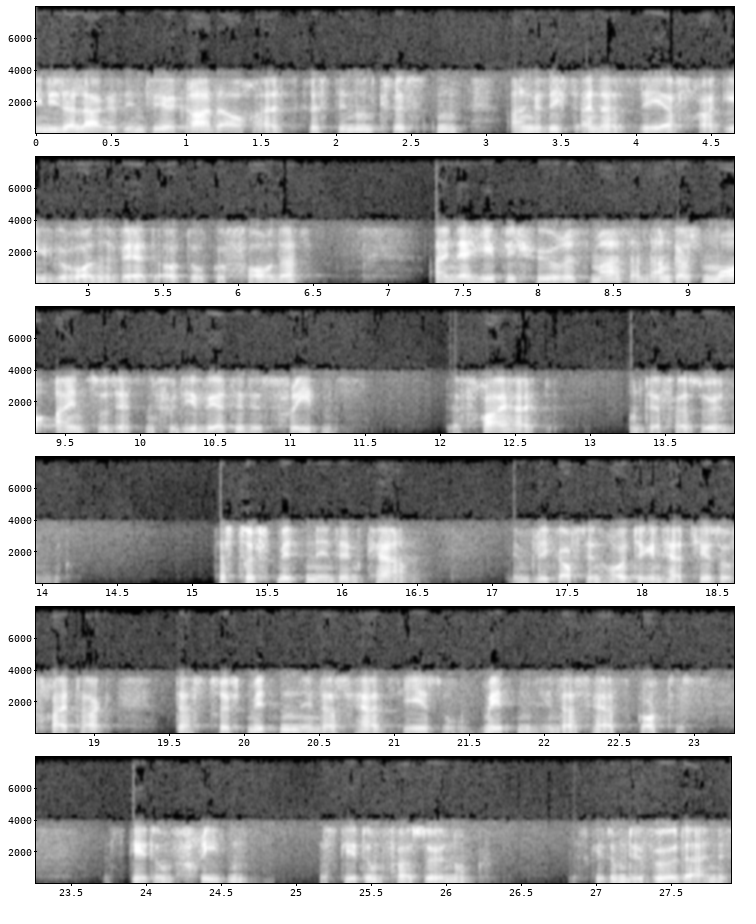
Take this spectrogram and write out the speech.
In dieser Lage sind wir gerade auch als Christinnen und Christen angesichts einer sehr fragil gewordenen Weltordnung gefordert, ein erheblich höheres Maß an Engagement einzusetzen für die Werte des Friedens, der Freiheit und der Versöhnung. Das trifft mitten in den Kern. Im Blick auf den heutigen Herz-Jesu-Freitag, das trifft mitten in das Herz Jesu, mitten in das Herz Gottes. Es geht um Frieden, es geht um Versöhnung, es geht um die Würde eines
